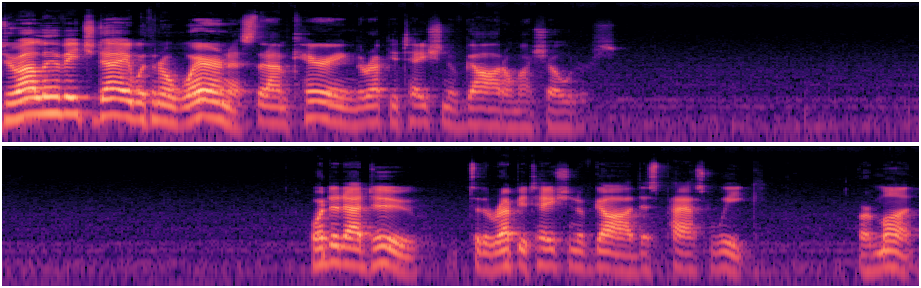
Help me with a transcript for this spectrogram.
Do I live each day with an awareness that I'm carrying the reputation of God on my shoulders? What did I do to the reputation of God this past week, or month,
